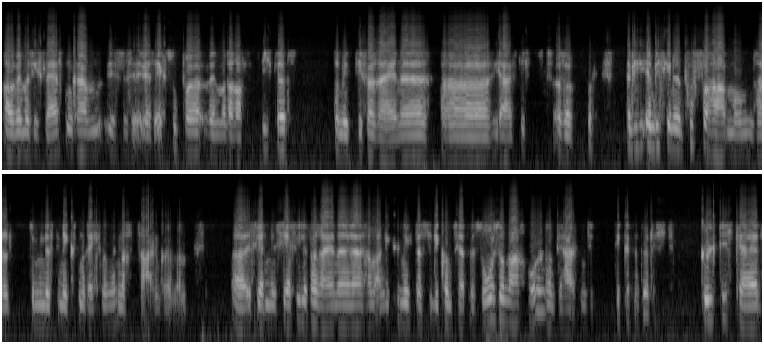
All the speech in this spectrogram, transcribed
Aber wenn man sich leisten kann, ist es, wäre es echt super, wenn man darauf verzichtet, damit die Vereine äh, ja nicht, also ein bisschen einen Puffer haben und halt zumindest die nächsten Rechnungen nachzahlen können. Äh, es werden sehr viele Vereine haben angekündigt, dass sie die Konzerte sowieso nachholen und behalten die Tickets natürlich Gültigkeit.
